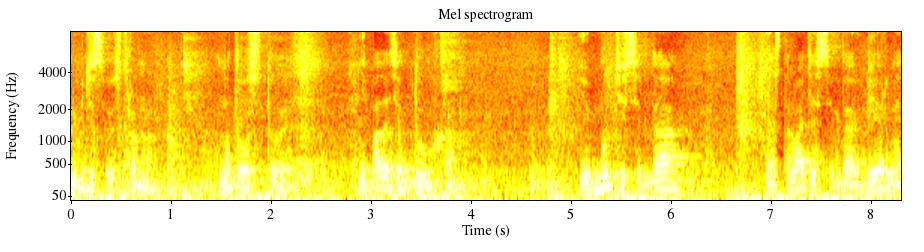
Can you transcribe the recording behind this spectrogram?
Любите свою страну. Она того стоит. Не падайте духом. И будьте всегда, и оставайтесь всегда верны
